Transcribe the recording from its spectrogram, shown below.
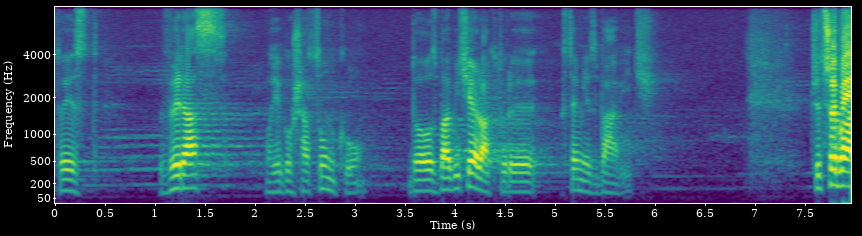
To jest wyraz mojego szacunku do Zbawiciela, który chce mnie zbawić. Czy trzeba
